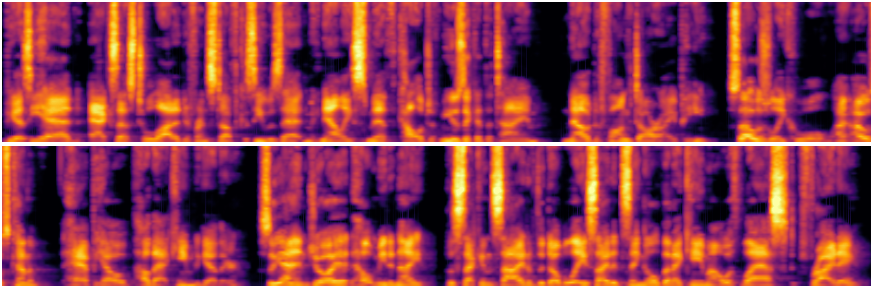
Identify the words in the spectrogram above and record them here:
because he had access to a lot of different stuff because he was at McNally Smith College of Music at the time, now defunct, RIP. So that was really cool. I, I was kind of happy how, how that came together. So yeah, enjoy it. Help Me Tonight, the second side of the double A sided single that I came out with last Friday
